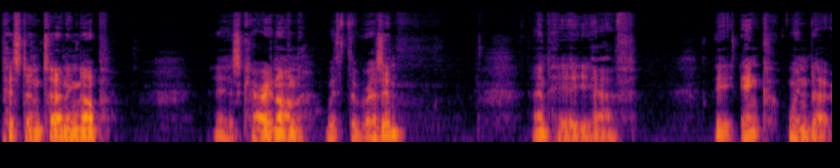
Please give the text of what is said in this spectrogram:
piston turning knob is carrying on with the resin. And here you have the ink window.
